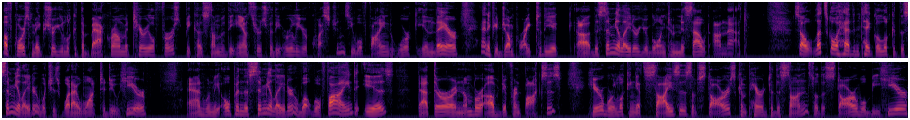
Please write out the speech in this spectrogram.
Of course, make sure you look at the background material first because some of the answers for the earlier questions you will find work in there. And if you jump right to the uh, the simulator, you're going to miss out on that. So let's go ahead and take a look at the simulator, which is what I want to do here. And when we open the simulator, what we'll find is that there are a number of different boxes. Here we're looking at sizes of stars compared to the sun. So the star will be here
